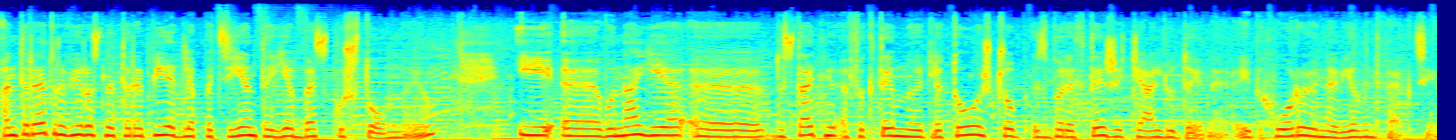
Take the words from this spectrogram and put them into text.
Антиретровірусна терапія для пацієнта є безкоштовною і е, вона є е, достатньо ефективною для того, щоб зберегти життя людини хворою на ВІЛ-інфекцію.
